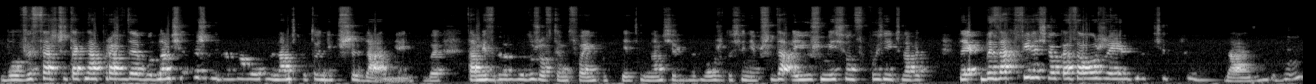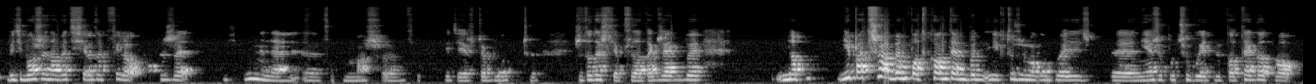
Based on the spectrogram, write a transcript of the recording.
Bo wystarczy tak naprawdę, bo nam się też wydawało, że nam się to nie przyda. Nie? Jakby tam jest bardzo dużo w tym swoim pakiecie, nam się wydawało, że to się nie przyda, a już miesiąc później, czy nawet no jakby za chwilę się okazało, że jednak się przyda. Mhm. Być może nawet się za chwilę okaże, że jakieś inne, e, co tam masz, e, wiecie, jeszcze blog, czy, że to też się przyda. Także jakby no, nie patrzyłabym pod kątem, bo niektórzy mogą powiedzieć, że nie, że potrzebuję tylko tego, to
